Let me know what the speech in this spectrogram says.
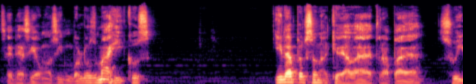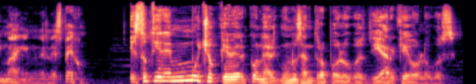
se le hacían unos símbolos mágicos y la persona quedaba atrapada su imagen en el espejo. Esto tiene mucho que ver con algunos antropólogos y arqueólogos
